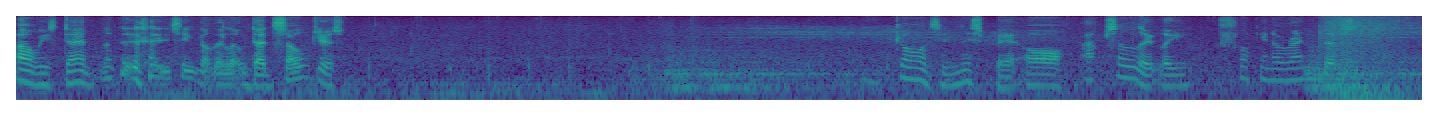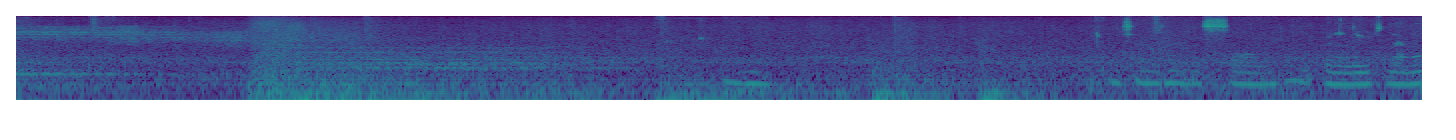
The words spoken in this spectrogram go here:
Oh, he's dead. Look at it's even got the little dead soldiers. Guards in this bit are absolutely fucking horrendous. So I'm not gonna lose them, am I?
